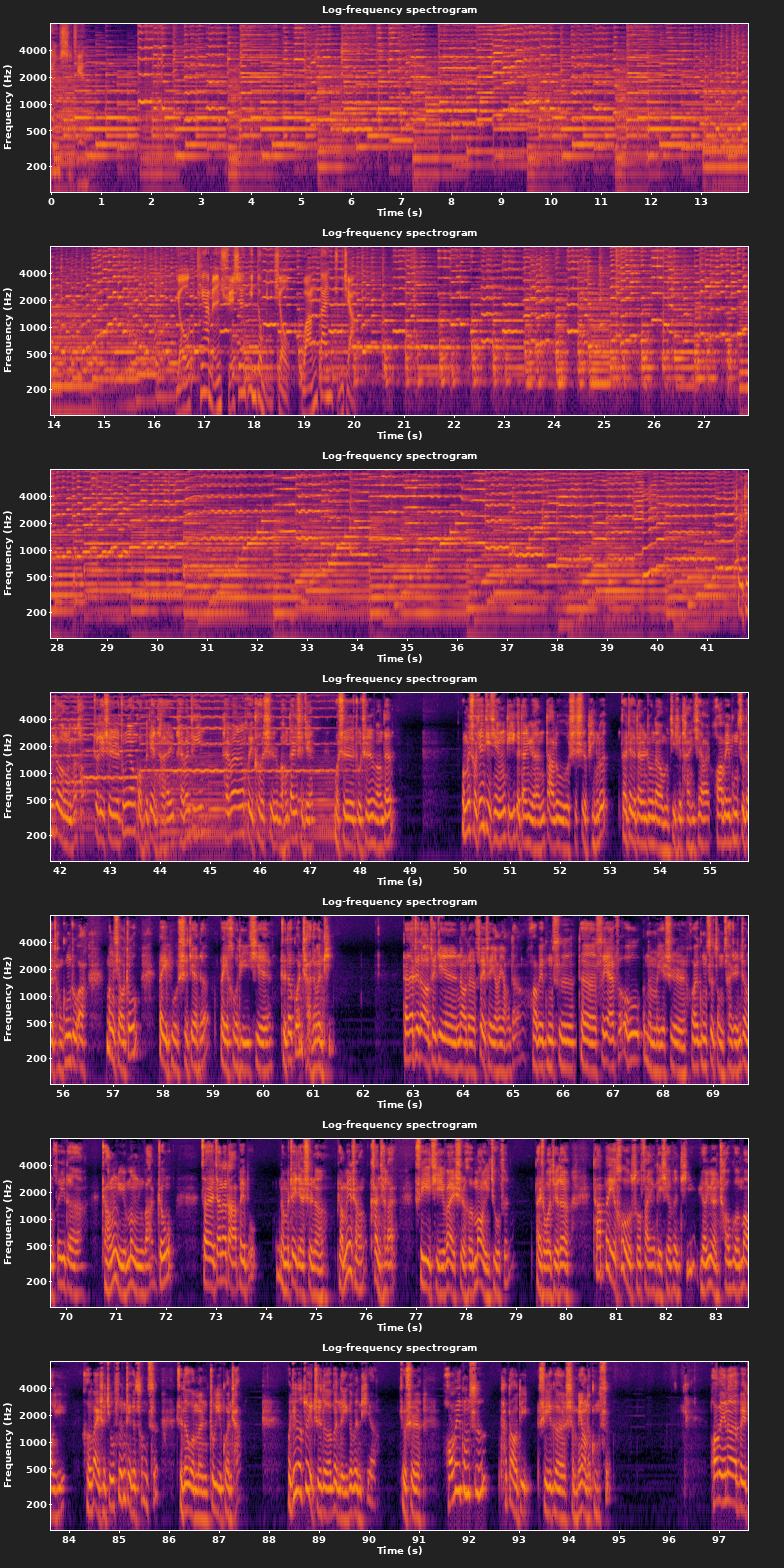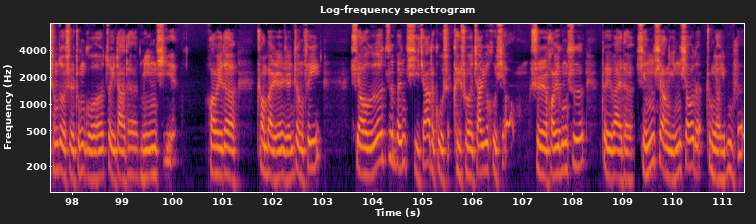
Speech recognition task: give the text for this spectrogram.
丹时间，由天安门学生运动领袖王丹主讲。位听众，你们好，这里是中央广播电台台湾之音，台湾会客室王丹时间，我是主持人王丹。我们首先进行第一个单元大陆时事评论，在这个单元中呢，我们继续谈一下华为公司的长公主啊孟小舟被捕事件的背后的一些值得观察的问题。大家知道，最近闹得沸沸扬扬的华为公司的 CFO，那么也是华为公司总裁任正非的。长女孟晚舟在加拿大被捕，那么这件事呢，表面上看起来是一起外事和贸易纠纷，但是我觉得它背后所反映的一些问题，远远超过贸易和外事纠纷这个层次，值得我们注意观察。我觉得最值得问的一个问题啊，就是华为公司它到底是一个什么样的公司？华为呢，被称作是中国最大的民营企业。华为的创办人任正非小额资本起家的故事，可以说家喻户晓，是华为公司对外的形象营销的重要一部分。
